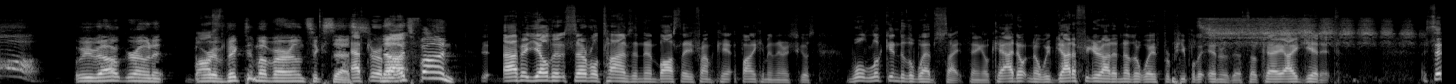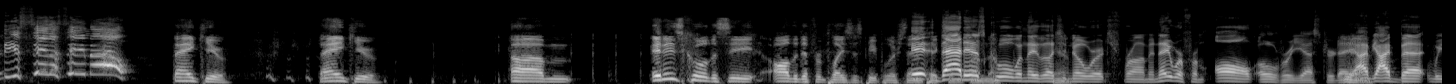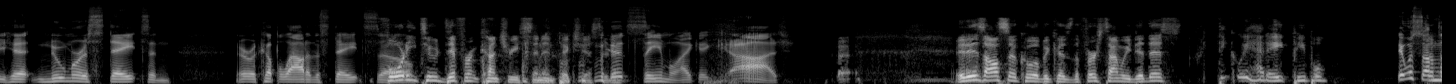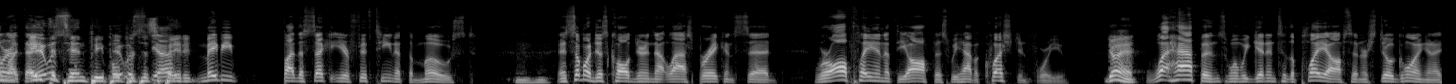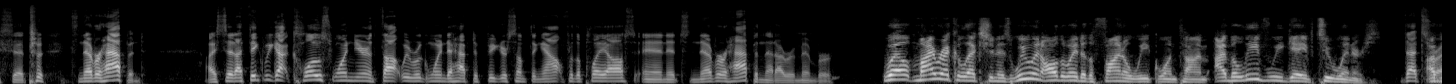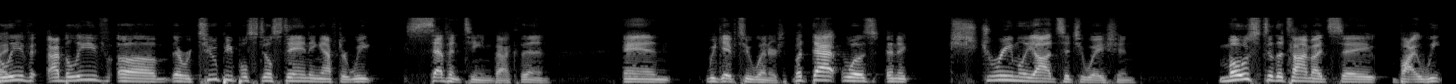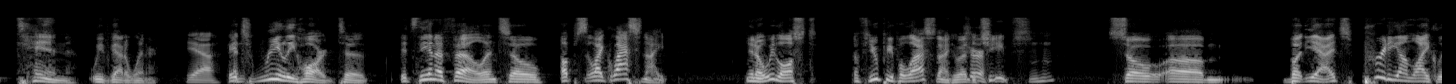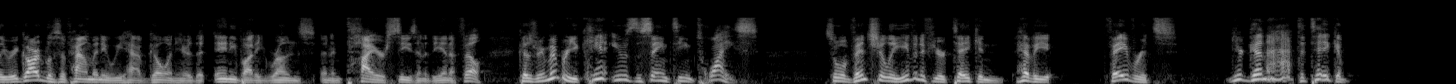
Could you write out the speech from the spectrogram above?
We've outgrown it. We're a victim of our own success. After about, no, it's fun. I've yelled at it several times, and then boss lady from finally came in there and she goes, "We'll look into the website thing, okay? I don't know. We've got to figure out another way for people to enter this, okay? I get it." I said, "Do you see this email?" Thank you. Thank you. Um, it is cool to see all the different places people are sending It, pictures. that is cool when they let Yeah. you know where it's from, and they were from all over yesterday. Yeah. I, I bet we hit numerous states, and there were a couple out of the states. So. Forty-two different countries sent in pics yesterday. it seemed like it. Gosh, It is also cool because the first time we did this, I think we had eight people. it was something Somewhere like that. eight it to was, 10 people was, yeah, participated. maybe by the second year, fifteen at the most. Mm-hmm. And someone just called during that last break and said, "We're all playing at the office. We have a question for you." Go ahead. what happens when we get into the playoffs and are still going? And I said, it's never happened. I said, I think we got close one year and thought we were going to have to figure something out for the playoffs, and it's never happened that I remember. Well, my recollection is we went all the way to the final week one time. I believe we gave two winners. That's right. I believe I believe uh, there were two people still standing after week 17 back then, and we gave two winners. But that was an extremely odd situation. Most of the time, I'd say by week 10 we've got a winner. Yeah. It's really hard to. It's the NFL, and so ups like last night. You know, we lost a few people last night who had Sure. the Chiefs. So, um, but yeah, it's pretty unlikely, regardless of how many we have going here, that anybody runs an entire season of the NFL. Because remember, you can't use the same team twice. So eventually, even if you're taking heavy favorites, you're gonna have to take a,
